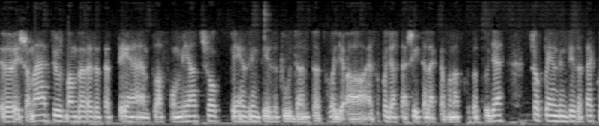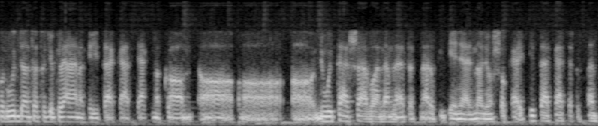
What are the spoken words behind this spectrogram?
és a márciusban bevezetett THM plafon miatt sok pénzintézet úgy döntött, hogy a, ez a fogyasztási hitelekre vonatkozott, ugye? Sok pénzintézet ekkor úgy döntött, hogy ők leállnak a hitelkártyáknak a, a, a, a nyújtásával, nem lehetett náluk igényelni nagyon sokáig hitelkártyát, aztán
